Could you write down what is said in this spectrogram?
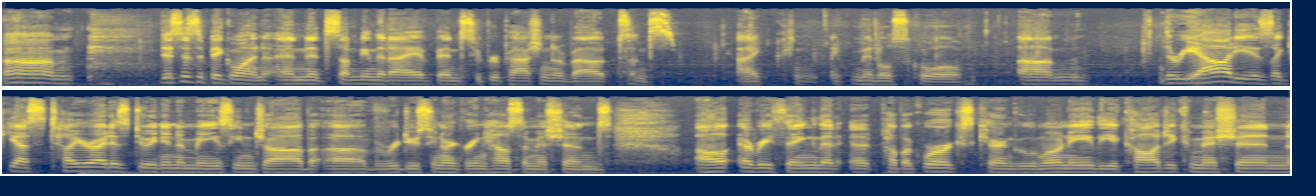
Um, this is a big one, and it's something that I have been super passionate about since I can, like middle school. Um, the reality is like yes telluride is doing an amazing job of reducing our greenhouse emissions all everything that at public works karen guglielmone the ecology commission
